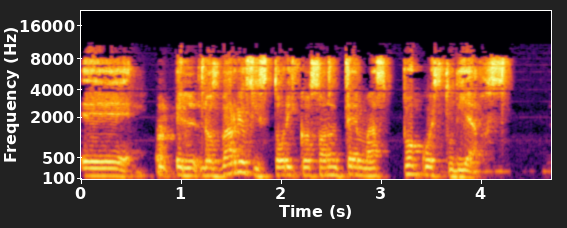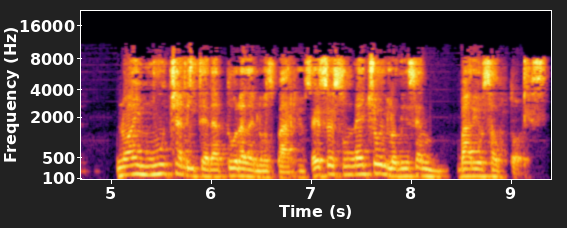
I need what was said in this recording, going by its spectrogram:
eh, los barrios históricos son temas poco estudiados. No hay mucha literatura de los barrios. Eso es un hecho y lo dicen varios autores.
